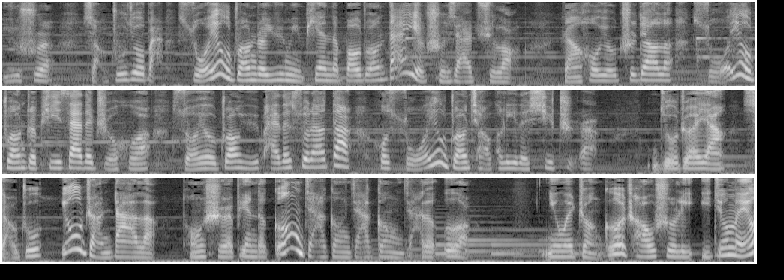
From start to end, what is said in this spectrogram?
于是小猪就把所有装着玉米片的包装袋也吃下去了。然后又吃掉了所有装着披萨的纸盒，所有装鱼排的塑料袋和所有装巧克力的锡纸。就这样，小猪又长大了，同时变得更加、更加、更加的饿。因为整个超市里已经没有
